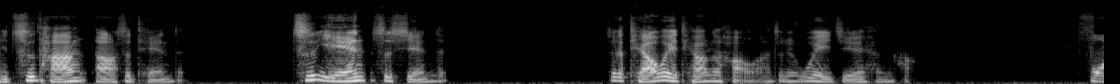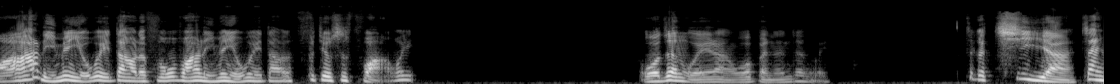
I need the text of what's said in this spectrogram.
你吃糖啊是甜的，吃盐是咸的。”这个调味调的好啊，这个味觉很好。法里面有味道的，佛法里面有味道，不就是法味？我认为啦，我本人认为，这个气呀，在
